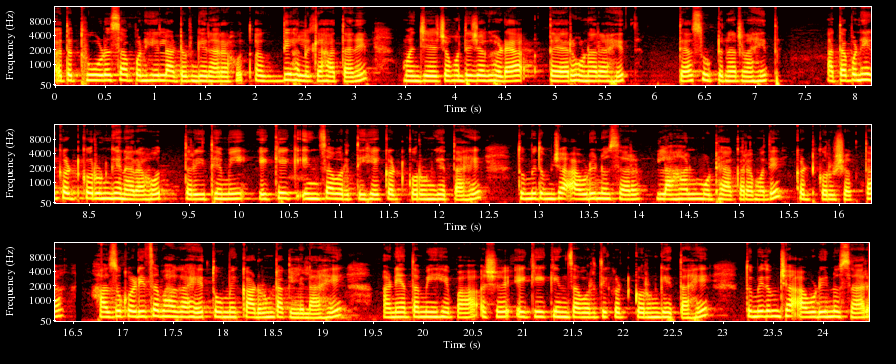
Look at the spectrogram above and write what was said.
आता थोडंसं आपण हे लाटून घेणार आहोत. अगदी हलक्या हाताने. म्हणजे याच्यामध्ये ज्या घड्या तयार होणार आहेत त्या सुटणार नाहीत. आता आपण हे कट करून घेणार आहोत. तर इथे मी एक एक इंचावरती हे कट करून घेत आहे. तुम्ही तुमच्या आवडीनुसार लहान मोठ्या आकारामध्ये कट करू शकता. हा जो कडीचा भाग आहे तो मी काढून टाकलेला आहे. आणि आता मी हे पहा असे एक एक इंचावरती कट करून घेत आहे. तुम्ही तुमच्या आवडीनुसार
